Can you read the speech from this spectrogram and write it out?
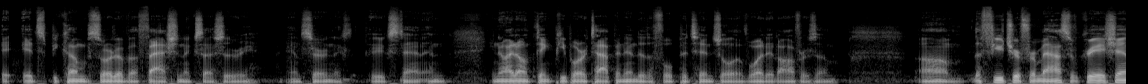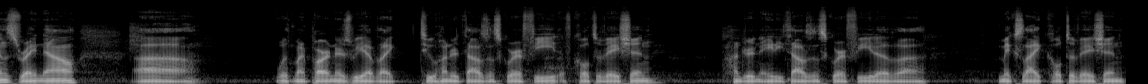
it it's become sort of a fashion accessory in certain ex- extent, and you know, I don't think people are tapping into the full potential of what it offers them. Um, the future for massive creations right now. Uh, with my partners, we have like 200,000 square feet of cultivation, 180,000 square feet of uh, mixed light cultivation,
